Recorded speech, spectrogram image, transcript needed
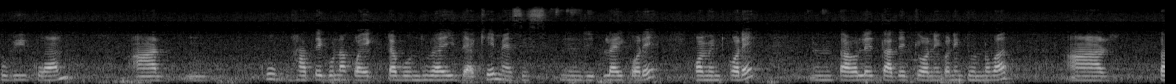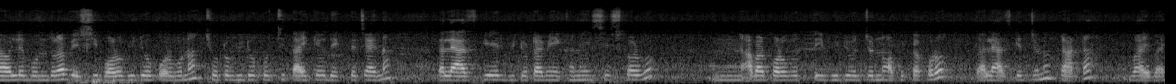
খুবই কম। আর খুব হাতে গোনা কয়েকটা বন্ধুরাই দেখে, মেসেজ রিপ্লাই করে, কমেন্ট করে। তাহলে তাদেরকে অনেক অনেক ধন্যবাদ। আর তাহলে বন্ধুরা, বেশি বড় ভিডিও করব না, ছোট ভিডিও করছি, তাই কেউ দেখতে চায় না। তাহলে আজকের ভিডিওটা আমি এখানেই শেষ করব। আবার পরবর্তী ভিডিওর জন্য অপেক্ষা করো। তাহলে আজকের জন্য tata, bye bye.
